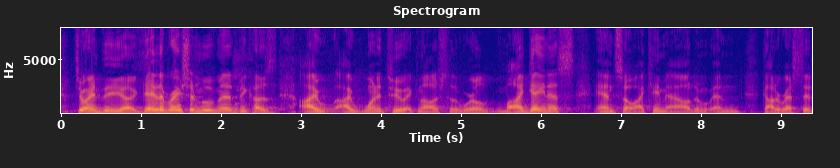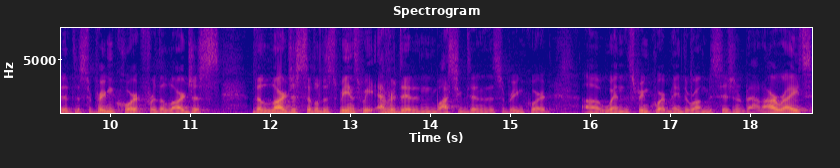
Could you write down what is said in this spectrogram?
joined the uh, gay liberation movement because I, I wanted to acknowledge to the world my gayness. And so I came out and, and got arrested at the Supreme Court for the largest, the largest civil disobedience we ever did in Washington in the Supreme Court uh, when the Supreme Court made the wrong decision about our rights.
